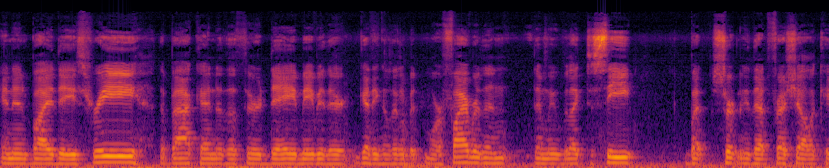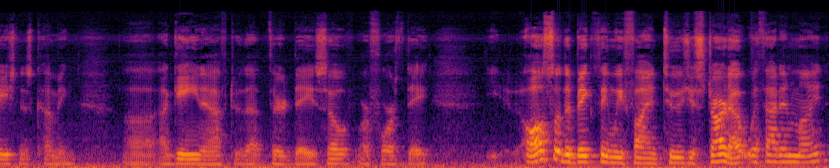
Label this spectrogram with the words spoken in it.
And then by day three, the back end of the third day, maybe they're getting a little bit more fiber than, than we would like to see, but certainly that fresh allocation is coming uh, again after that third day, so or fourth day. Also, the big thing we find too is you start out with that in mind,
